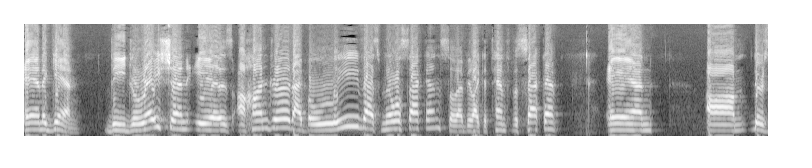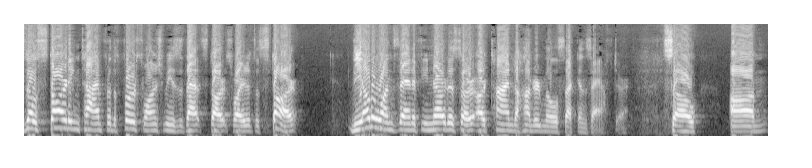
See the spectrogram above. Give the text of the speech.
And again, the duration is 100. I believe that's milliseconds, so that'd be like a tenth of a second. And um, there's no starting time for the first one, which means that that starts right at the start. The other ones, then, if you notice, are, are timed 100 milliseconds after. So um,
